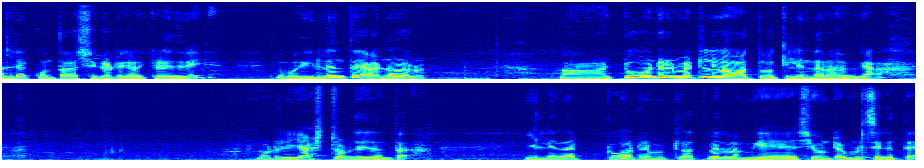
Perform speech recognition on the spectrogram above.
ಅಲ್ಲೇ ಕುಂತ ಸೆಕ್ಯೂರಿಟಿ ಗಾರ್ಡ್ ಕೇಳಿದ್ವಿ. ಇವಾಗ ಇಲ್ಲಿಂದ ಎರಡು ನೂರು ಟೂ ಹಂಡ್ರೆಡ್ ಮೆಟ್ಲು ನಾವು ಹತ್ಬೇಕು ಇಲ್ಲಿಂದ ನಾವೀಗ. ನೋಡಿರಿ ಎಷ್ಟು ದೊಡ್ಡದಿದೆ ಅಂತ. ಇಲ್ಲಿಂದ ಟೂ ಹಂಡ್ರೆಡ್ ಮೀಟ್ರ್ ಹತ್ಮೇಲೆ ನಮಗೆ ಶಿವನ್ ಟೆಂಪಲ್ ಸಿಗುತ್ತೆ.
